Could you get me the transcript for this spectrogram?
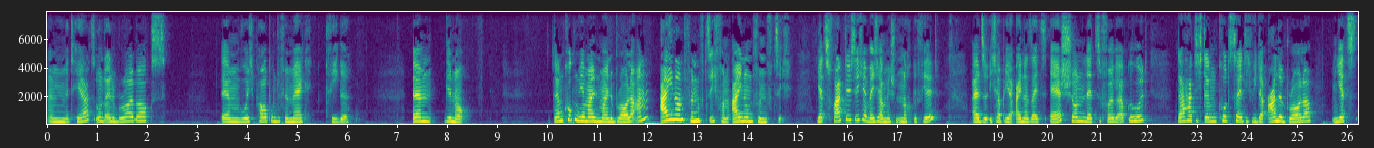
einen mit Herz und eine Brawlbox, ähm, wo ich Powerpunkte für Mac kriege. Ähm, genau. Dann gucken wir mal meine Brawler an. 51 von 51. Jetzt fragt ihr sicher, welcher mir noch gefehlt. Also, ich habe hier einerseits Ash schon letzte Folge abgeholt. Da hatte ich dann kurzzeitig wieder alle Brawler. Und jetzt,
